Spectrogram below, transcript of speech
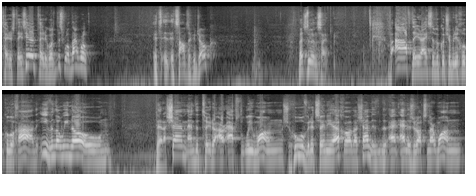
Torah stays here. Torah goes this world, that world. It's, it, it sounds like a joke. Let's do it inside. Even though we know that Hashem and the Torah are absolutely one, Hashem and, and His Ratzon are one.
